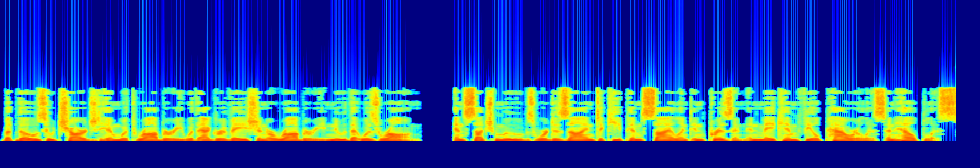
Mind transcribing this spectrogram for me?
but those who charged him with robbery with aggravation or robbery knew that was wrong, and such moves were designed to keep him silent in prison and make him feel powerless and helpless.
